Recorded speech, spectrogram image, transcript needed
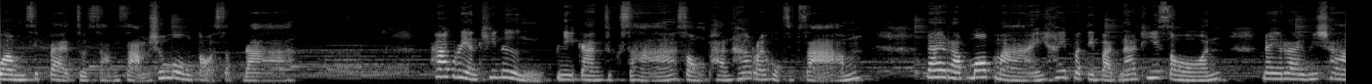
วม 18.33 ชั่วโมงต่อสัปดาห์ ภาคเรียนที่ 1 ปีการศึกษา 2563 ได้รับมอบหมายให้ปฏิบัติหน้าที่สอน ในรายวิชา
